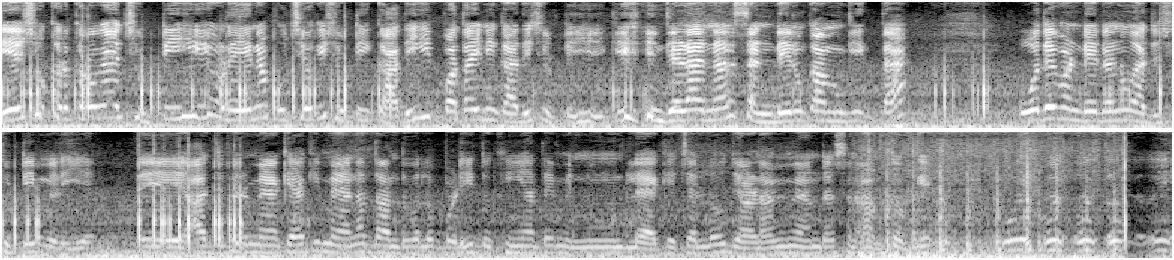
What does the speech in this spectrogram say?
ਇਹ ਸ਼ੁਕਰ ਕਰੋਗੇ, ਛੁੱਟੀ ਹੀ ਹੁਣ ਇਹ ਨਾ ਪੁੱਛਿਓ ਕਿ ਛੁੱਟੀ ਕਾਦੀ ਸੀ, ਪਤਾ ਹੀ ਨਹੀਂ ਕਾਦੀ ਛੁੱਟੀ ਸੀ ਕਿ ਜਿਹੜਾ ਇਹਨਾਂ ਨੇ ਸੰਡੇ ਨੂੰ ਕੰਮ ਕੀਤਾ, ਉਹਦੇ ਵੰਡੇ ਇਹਨਾਂ ਨੂੰ ਅੱਜ ਛੁੱਟੀ ਮਿਲੀ ਹੈ। ਤੇ ਅੱਜ ਫਿਰ ਮੈਂ ਕਿਹਾ ਕਿ ਮੈਂ ਨਾ ਦੰਦ ਵੱਲੋਂ ਬੜੀ ਦੁਖੀ ਆ ਤੇ ਮੈਨੂੰ ਲੈ ਕੇ ਚੱਲੋ, ਜਾਣਾ ਵੀ ਮੈਂ ਦੱਸਣਾ ਆਪ ਤੋਂ ਅੱਗੇ। ਓਏ ਓਏ ਓਏ ਓਏ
